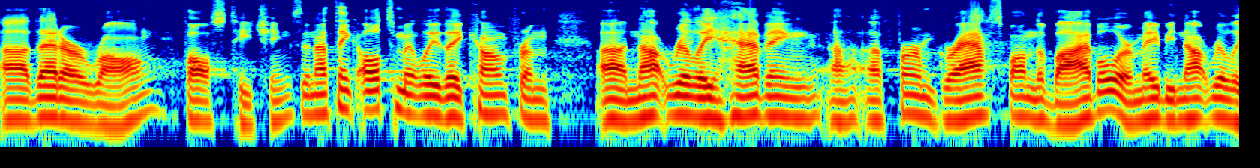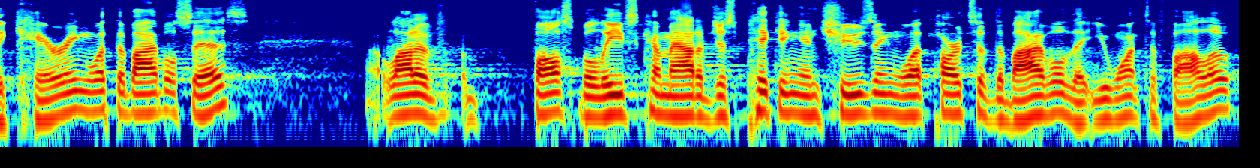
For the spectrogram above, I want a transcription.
uh, that are wrong, false teachings. And I think ultimately they come from uh, not really having uh, a firm grasp on the Bible or maybe not really caring what the Bible says. A lot of false beliefs come out of just picking and choosing what parts of the Bible that you want to follow.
